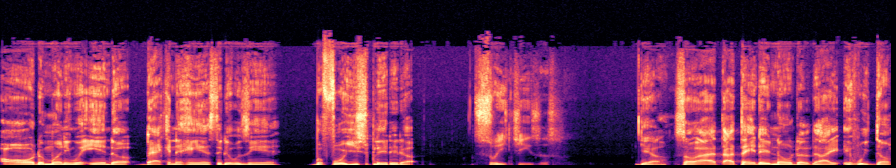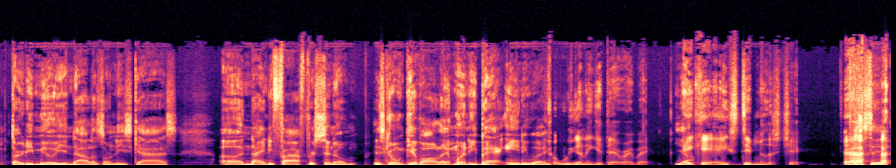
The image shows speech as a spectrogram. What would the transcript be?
all the money would end up back in the hands that it was in before you split it up. Sweet Jesus. Yeah. So I, I think they know that like if we dump thirty million dollars on these guys, uh ninety five percent of them is gonna give all that money back anyway. We're gonna get that right back. Yeah. AKA stimulus check. That's it.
